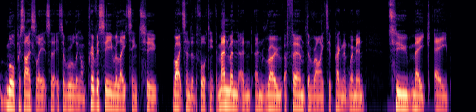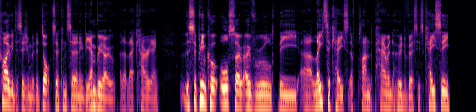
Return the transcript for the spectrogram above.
more precisely, it's a, it's a ruling on privacy relating to rights under the 14th Amendment, and, and Roe affirmed the right of pregnant women to make a private decision with a doctor concerning the embryo that they're carrying. The Supreme Court also overruled the uh, later case of Planned Parenthood versus Casey,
